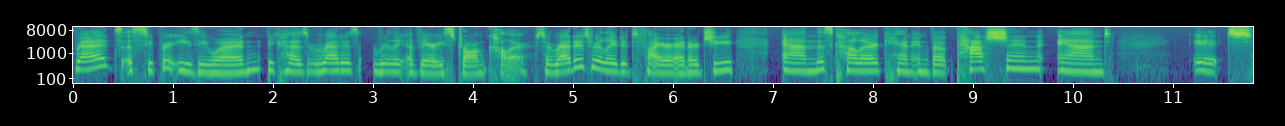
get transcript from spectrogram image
Red's a super easy one because red is really a very strong color. So red is related to fire energy, and this color can invoke passion and it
